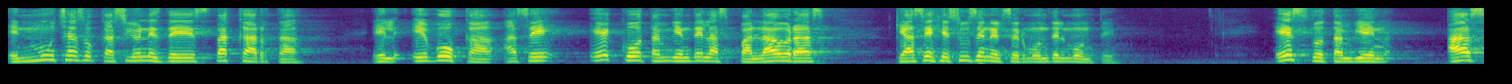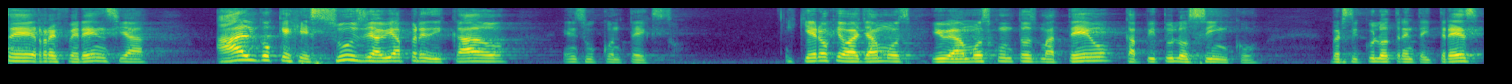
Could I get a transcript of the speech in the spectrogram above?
en muchas ocasiones de esta carta él evoca, hace eco también de las palabras que hace Jesús en el Sermón del Monte. Esto también hace referencia a algo que Jesús ya había predicado en su contexto. Y quiero que vayamos y veamos juntos Mateo capítulo 5, versículo 33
